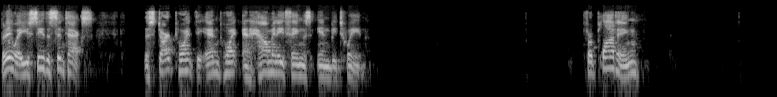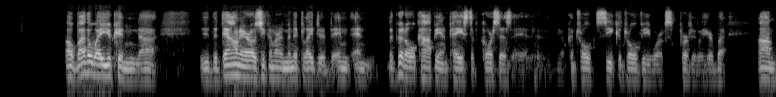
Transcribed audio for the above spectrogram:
But anyway, you see the syntax, the start point, the end point, and how many things in between. For plotting, oh, by the way, you can, uh, the down arrows, you can learn to manipulate and, and the good old copy and paste, of course, as, uh, you know, Control C, Control V works perfectly here. But um,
